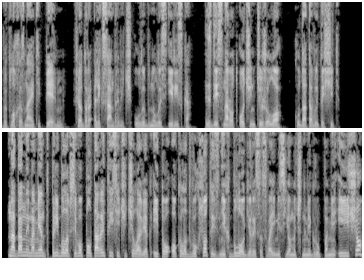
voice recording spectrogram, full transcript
Вы плохо знаете Пермь, Федор Александрович, улыбнулась Ириска. Здесь народ очень тяжело куда-то вытащить. На данный момент прибыло всего полторы тысячи человек, и то около двухсот из них блогеры со своими съемочными группами, и еще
